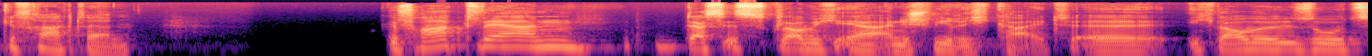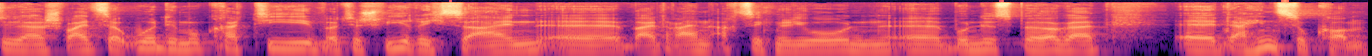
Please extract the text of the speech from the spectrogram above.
gefragt werden? Gefragt werden, das ist, glaube ich, eher eine Schwierigkeit. Äh, ich glaube, so zu der Schweizer Urdemokratie wird es schwierig sein, äh, bei 83 Millionen äh, Bundesbürgern dahin zu kommen.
